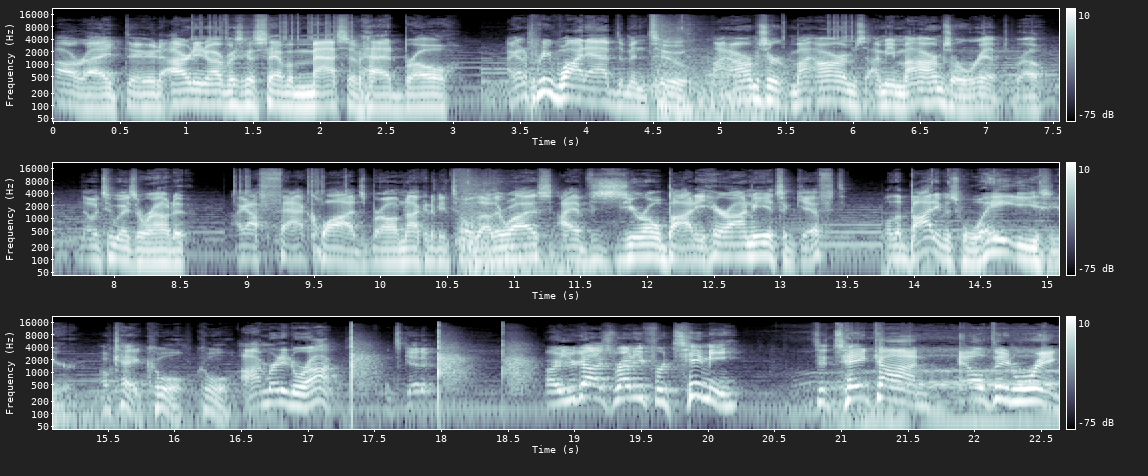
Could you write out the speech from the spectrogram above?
All right, dude. I already know everyone's gonna say I have a massive head, bro. I got a pretty wide abdomen, too. My arms are, my arms, I mean, my arms are ripped, bro. No two ways around it. I got fat quads, bro. I'm not gonna be told otherwise. I have zero body hair on me. It's a gift. Well, the body was way easier. Okay, cool, cool. I'm ready to rock. Let's get it. Are you guys ready for Timmy to take on Elden Ring?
